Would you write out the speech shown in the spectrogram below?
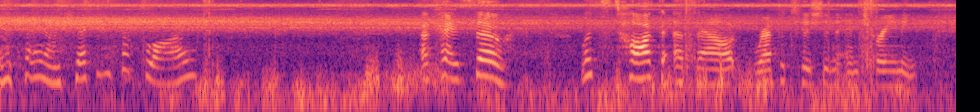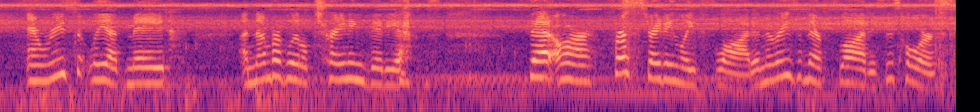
Okay, I'm checking for flies. Okay, so let's talk about repetition and training. And recently I've made a number of little training videos that are frustratingly flawed. And the reason they're flawed is this horse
